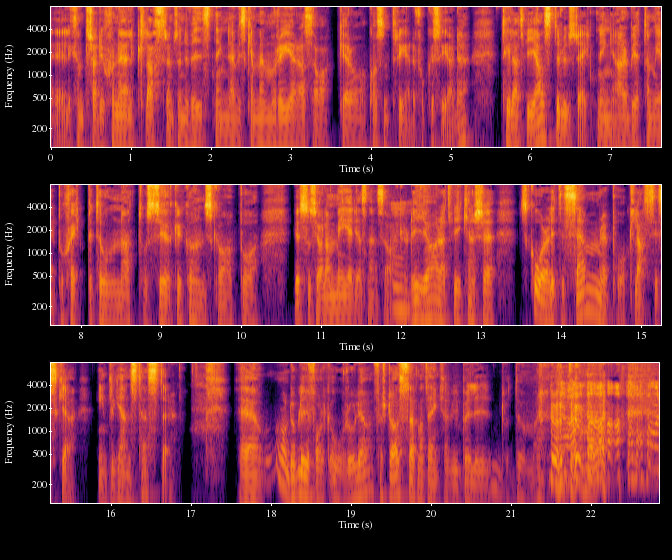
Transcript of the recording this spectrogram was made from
eh, liksom traditionell klassrumsundervisning där vi ska memorera saker och koncentrerade, fokuserade till att vi i allt större utsträckning arbetar mer projektbetonat och söker kunskap och gör sociala medier och sådana saker. Mm. Och det gör att vi kanske skårar lite sämre på klassiska intelligenstester. Eh, och då blir folk oroliga förstås, att man tänker att vi blir då dummare och dummare. oh,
